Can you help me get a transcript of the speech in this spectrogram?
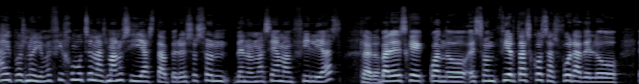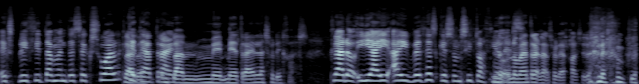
ay, pues no, yo me fijo mucho en las manos y ya está, pero eso son, de normal se llaman filias. Claro. Vale, es que cuando son ciertas cosas fuera de lo explícitamente sexual Claro, que te atraen. En plan, me, me atraen las orejas. Claro, y hay, hay veces que son situaciones. No, no me atraen las orejas, era un ejemplo.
